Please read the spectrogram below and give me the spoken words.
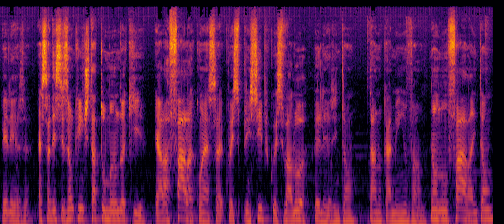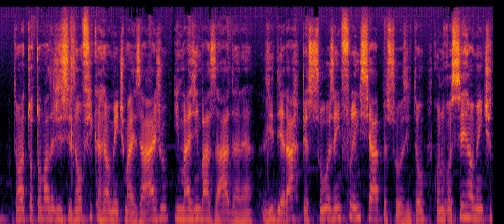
beleza. Essa decisão que a gente está tomando aqui, ela fala com essa com esse princípio, com esse valor? Beleza, então tá no caminho, vamos. Não, não fala, então, então a tua tomada de decisão fica realmente mais ágil e mais embasada, né? Liderar pessoas é influenciar pessoas. Então, quando você realmente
